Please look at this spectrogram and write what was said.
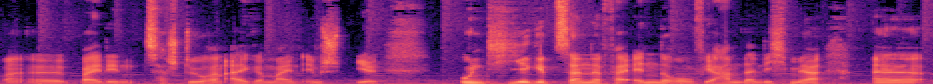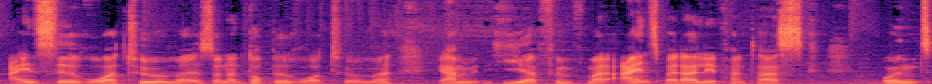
äh, bei den Zerstörern allgemein im Spiel. Und hier gibt es dann eine Veränderung. Wir haben dann nicht mehr äh, Einzelrohrtürme, sondern Doppelrohrtürme. Wir haben hier 5x1 bei der Lepantask. Und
